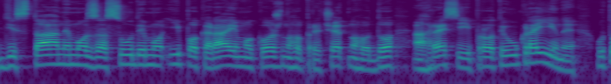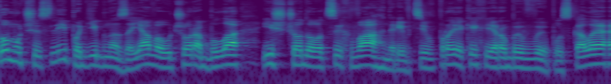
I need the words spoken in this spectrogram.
дістанемо, засудимо і покараємо кожного причетного до агресії проти України. У тому числі подібна заява учора була і щодо оцих вагнерівців, про яких я робив випуск. Але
